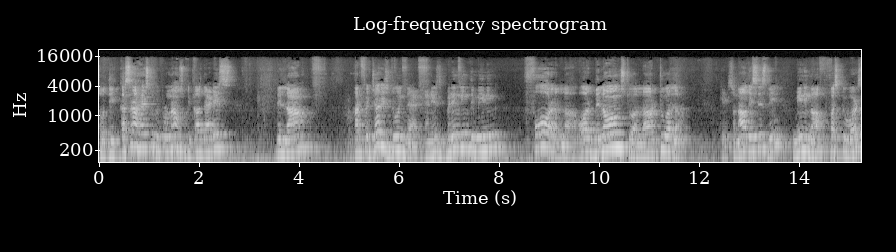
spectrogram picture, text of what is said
So the kasra has to be pronounced because that is the lam. Harf is doing that and is bringing the meaning for Allah or belongs to Allah or to Allah. Okay, so now this is the meaning of first two words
